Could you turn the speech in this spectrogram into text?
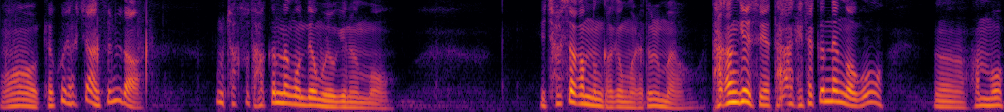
어, 결코 작지 않습니다. 그럼 작수 다 끝난 건데 뭐 여기는 뭐. 이 철사 감는 가격만 해도 얼마요? 다 감겨 있어요. 다 개차 끝낸 거고. 어, 한 뭐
